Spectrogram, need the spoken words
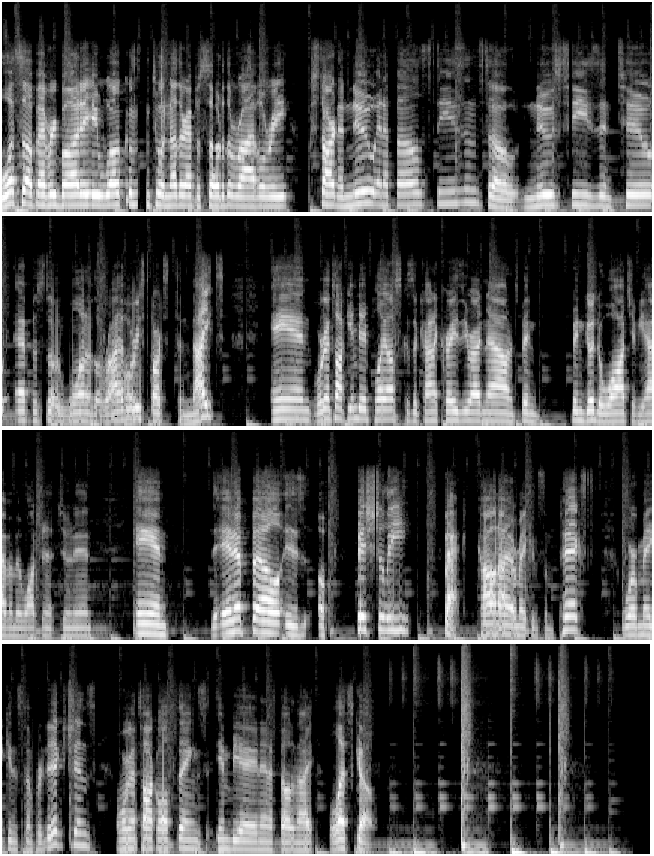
What's up, everybody? Welcome to another episode of the rivalry. Starting a new NFL season, so new season two, episode one of the rivalry starts tonight, and we're gonna talk NBA playoffs because they're kind of crazy right now, and it's been been good to watch. If you haven't been watching it, tune in. And the NFL is officially back. Kyle and I are making some picks. We're making some predictions and we're going to talk all things NBA and NFL tonight. Let's go.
